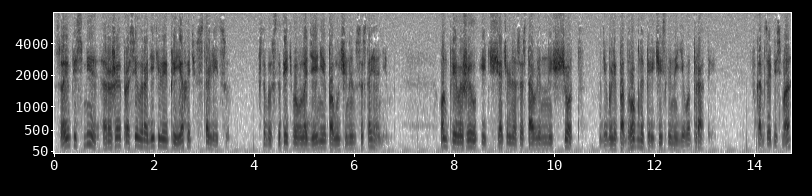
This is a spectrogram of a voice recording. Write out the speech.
В своем письме Роже просил родителей приехать в столицу, чтобы вступить во владение полученным состоянием. Он приложил и тщательно составленный счет, где были подробно перечислены его траты. В конце письма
